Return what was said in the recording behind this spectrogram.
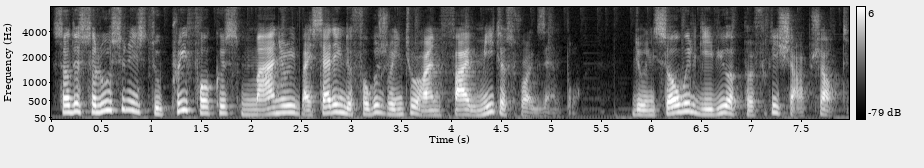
So the solution is to pre-focus manually by setting the focus ring to around 5 meters for example. Doing so will give you a perfectly sharp shot.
